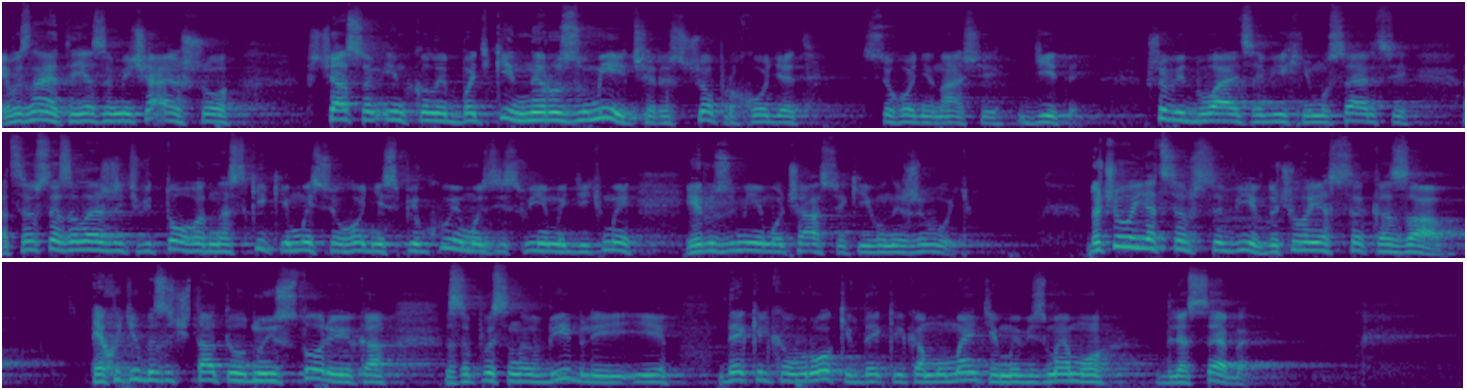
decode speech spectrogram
І ви знаєте, я замічаю, що з часом інколи батьки не розуміють, через що проходять сьогодні наші діти, що відбувається в їхньому серці. А це все залежить від того, наскільки ми сьогодні спілкуємося зі своїми дітьми і розуміємо час, в який вони живуть. До чого я це все вів, до чого я це казав? Я хотів би зачитати одну історію, яка записана в Біблії, і декілька уроків, декілька моментів ми візьмемо для себе.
